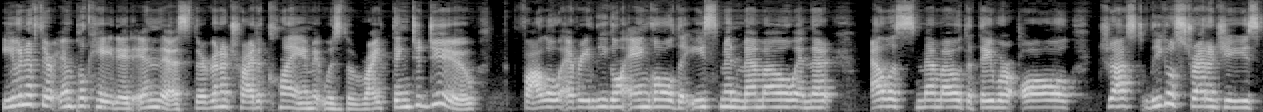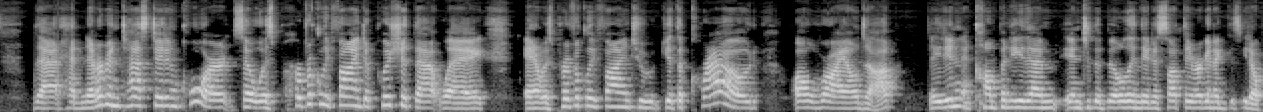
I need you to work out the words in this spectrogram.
even if they're implicated in this, they're going to try to claim it was the right thing to do, follow every legal angle, the Eastman memo and the Ellis memo, that they were all just legal strategies that had never been tested in court. So it was perfectly fine to push it that way. And it was perfectly fine to get the crowd all riled up. They didn't accompany them into the building. They just thought they were going to, you know,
